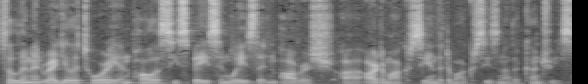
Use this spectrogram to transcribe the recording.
to limit regulatory and policy space in ways that impoverish uh, our democracy and the democracies in other countries.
